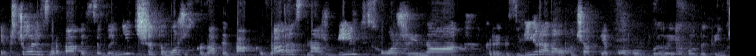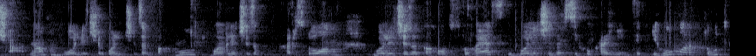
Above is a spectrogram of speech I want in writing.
Якщо звертатися до Ніцше, то можу сказати так: зараз наш біль схожий на крик звіра, на очах якого вбили його дитинча. Нам боляче, боляче за Бахмут, боляче за Херсон, боляче за Каховську ГЕС і боляче за всіх українців. І гумор тут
